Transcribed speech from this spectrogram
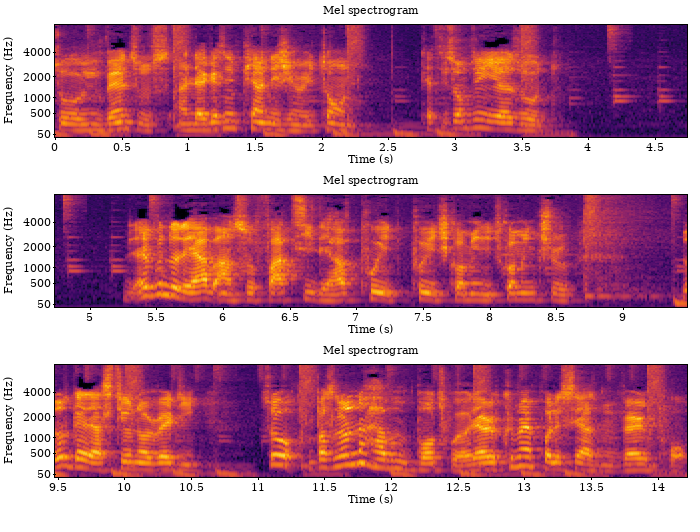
to Juventus, and they're getting Pjanic in return. 30 something years old even though they have Ansu Fati, they have Puig, coming coming through. Those guys are still not ready. So Barcelona haven't bought well. Their recruitment policy has been very poor.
